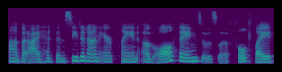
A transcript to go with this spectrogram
uh, but I had been seated on airplane of all things. It was a full flight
